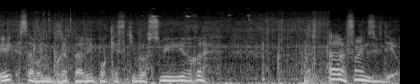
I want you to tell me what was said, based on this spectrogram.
Et ça va nous préparer pour qu'est-ce qui va suivre à la fin du vidéo.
